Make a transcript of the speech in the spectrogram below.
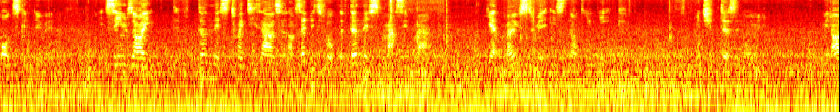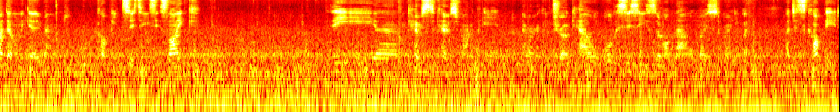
mods can do it. It seems like they've done this 20,000. I've said this before. They've done this massive map, yet most of it is not unique, which it does annoy me. I mean, I don't want to go around copied cities. It's like the um, coast to coast map in American Truck, how all the cities are on that, or most of them anyway, I just copied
